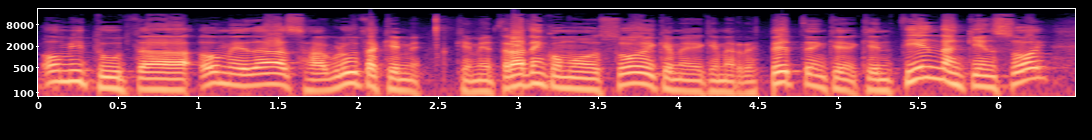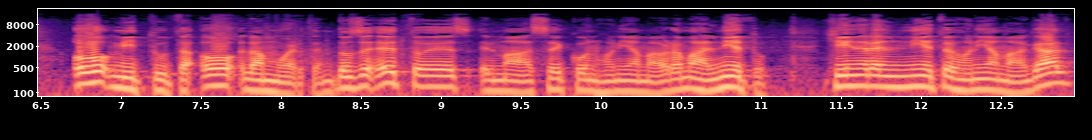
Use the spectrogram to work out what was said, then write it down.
o mituta, o me das jabruta, que me, que me traten como soy, que me, que me respeten, que, que, entiendan quién soy, o mituta, o la muerte. Entonces, esto es el Maase con Jonía Magal. Ahora más al nieto. ¿Quién era el nieto de Jonía Magal?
